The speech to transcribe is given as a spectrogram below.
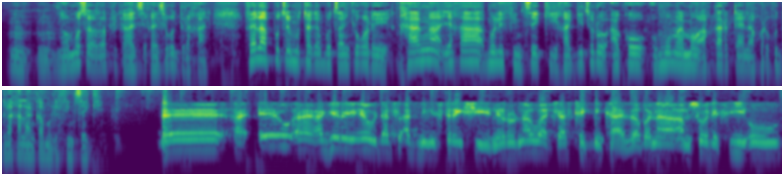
Mm, mm. no mo south africa ga itse go diragale fela potso e motho a ka botsang ke gore kganga ya ga mo lefintseki ga ke itse gore a ko mo maemong a ka re kaela gore go diragalang ka mo lefintseki Uh, I get it. That's administration. Now we're just technical. I'm sure the CEO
